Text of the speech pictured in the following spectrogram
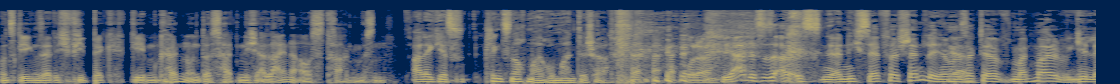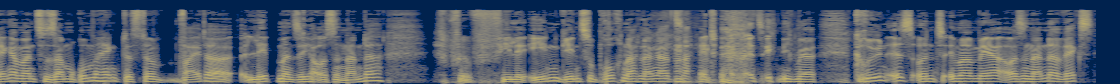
uns gegenseitig Feedback geben können und das halt nicht alleine austragen müssen. Alec, jetzt klingt's noch mal romantischer. Oder? Ja, das ist, ist ja nicht selbstverständlich. Man ja. sagt ja manchmal, je länger man zusammen rumhängt, desto weiter lebt man sich auseinander viele Ehen gehen zu Bruch nach langer Zeit, wenn sich nicht mehr grün ist und immer mehr auseinander wächst.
